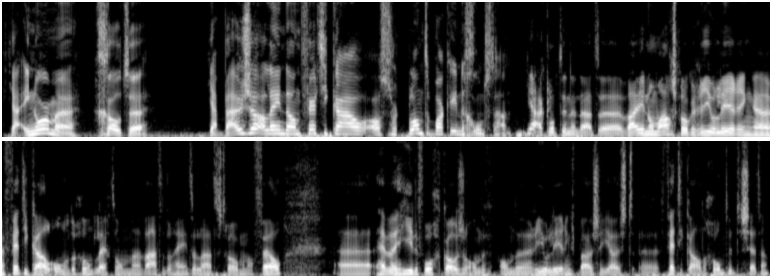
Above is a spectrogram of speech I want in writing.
ja, enorme grote ja, buizen, alleen dan verticaal als een soort plantenbakken in de grond staan. Ja, klopt inderdaad. Uh, waar je normaal gesproken riolering uh, verticaal onder de grond legt om uh, water doorheen te laten stromen of vuil. hebben we hier ervoor gekozen om de, om de rioleringsbuizen juist verticaal de grond in te zetten.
